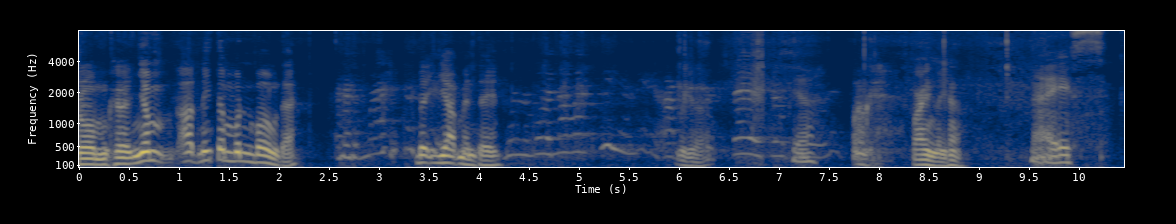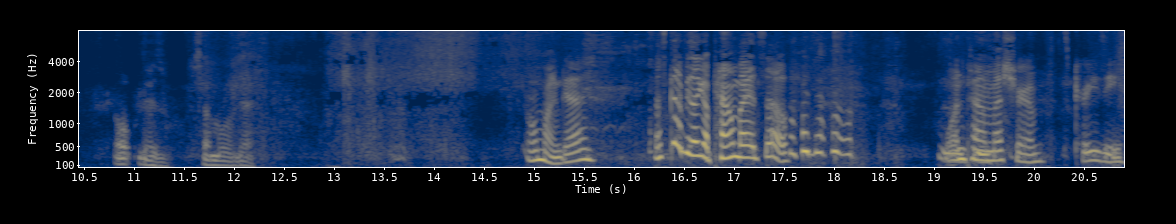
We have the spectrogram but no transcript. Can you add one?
រោមឃើញខ្ញុំអត់នេះទៅមុនបងតាដូចយ៉ាប់មែនទេ Look at that. Yeah. Okay, finally, huh? Nice. Oh, there's some over there. Oh my god. That's gotta be like a pound by itself. One pound mushroom. It's crazy.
